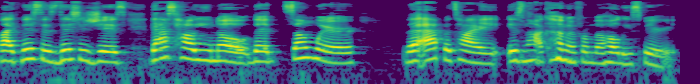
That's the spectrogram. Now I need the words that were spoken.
Like this is this is just that's how you know that somewhere the appetite is not coming from the Holy Spirit.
